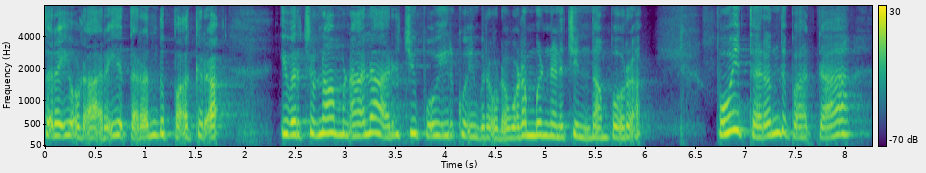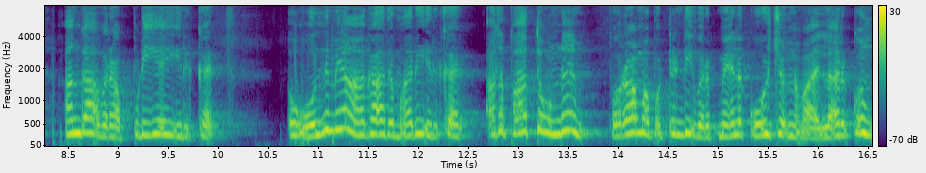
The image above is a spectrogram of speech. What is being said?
சிறையோட அறையை திறந்து பார்க்குறா. இவர் சுண்ணாம்புனால அரிச்சு போயிருக்கும் இவரோட உடம்புன்னு நினச்சின்னு தான் போகிறான் போய் திறந்து பார்த்தா அங்கே அவர் அப்படியே இருக்கார். ஒன்றுமே ஆகாத மாதிரி இருக்கார். அதை பார்த்த உடனே பொறாமப்பட்டுண்டு இவர் மேலே கோழ் சொன்னவா எல்லாருக்கும்?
